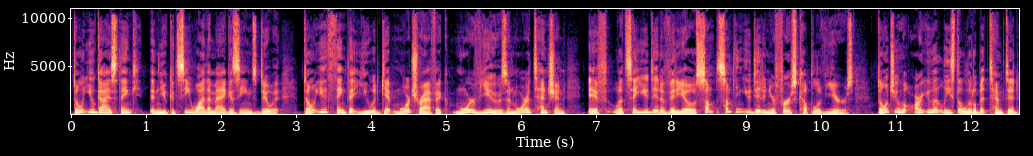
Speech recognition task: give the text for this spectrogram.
don't you guys think, and you could see why the magazines do it, don't you think that you would get more traffic, more views, and more attention if, let's say, you did a video, some, something you did in your first couple of years? Don't you, aren't you at least a little bit tempted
